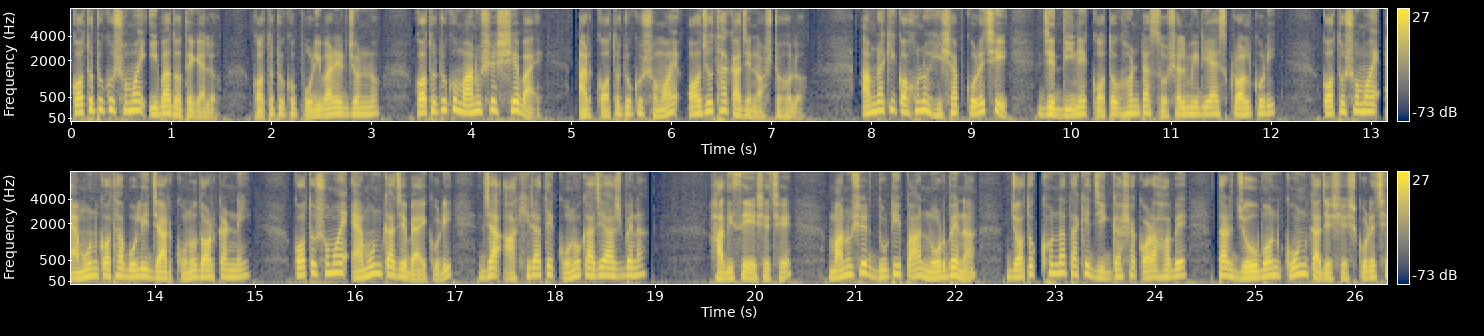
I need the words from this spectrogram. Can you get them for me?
কতটুকু সময় ইবাদতে গেল? কতটুকু পরিবারের জন্য? কতটুকু মানুষের সেবায়? আর কতটুকু সময় অযথা কাজে নষ্ট হল? আমরা কি কখনো হিসাব করেছি যে দিনে কত ঘণ্টা সোশ্যাল মিডিয়ায় স্ক্রল করি? কত সময় এমন কথা বলি যার কোনো দরকার নেই? কত সময় এমন কাজে ব্যয় করি যা আখিরাতে কোনো কাজে আসবে না? হাদিসে এসেছে, মানুষের দুটি পা নড়বে না যতক্ষণ না তাকে জিজ্ঞাসা করা হবে তার যৌবন কোন কাজে শেষ করেছে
